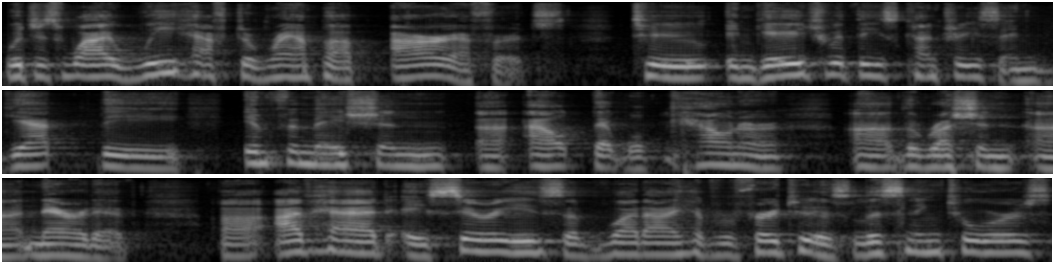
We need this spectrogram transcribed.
which is why we have to ramp up our efforts to engage with these countries and get the information uh, out that will counter uh, the Russian uh, narrative. Uh, I've had a series of what I have referred to as listening tours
